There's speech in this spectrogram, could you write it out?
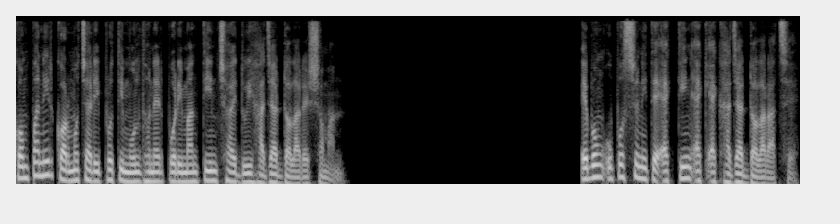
কোম্পানির কর্মচারী প্রতি মূলধনের পরিমাণ তিন, ছয়, দুই হাজার ডলারের সমান। এবং উপশ্রেণীতে এক তিন এক এক হাজার ডলার আছে।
